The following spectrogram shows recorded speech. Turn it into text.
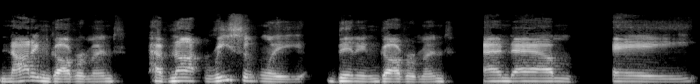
not in government, have not recently been in government, and am a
